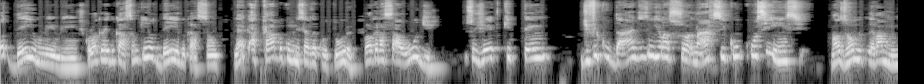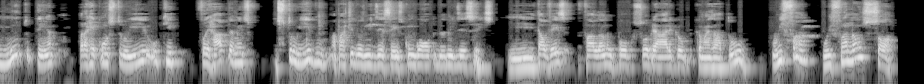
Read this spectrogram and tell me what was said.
odeia o meio ambiente, coloca na educação quem odeia a educação, né? acaba com o Ministério da Cultura, coloca na saúde o sujeito que tem dificuldades em relacionar-se com consciência. Nós vamos levar muito tempo para reconstruir o que foi rapidamente destruído a partir de 2016, com o golpe de 2016. E talvez falando um pouco sobre a área que eu, que eu mais atuo, o IFAM. O IFAM não só,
